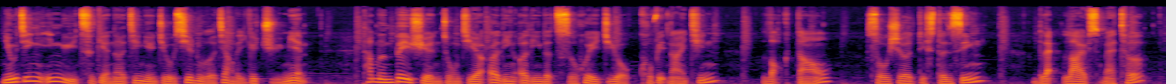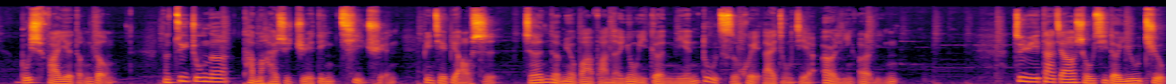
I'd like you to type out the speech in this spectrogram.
牛津英语词典呢今年就陷入了这样的一个局面，他们备选总结二零二零的词汇就有 COVID-19、Lockdown、Social Distancing、Black Lives Matter。Bushfire 等等，那最终呢，他们还是决定弃权，并且表示真的没有办法呢，用一个年度词汇来总结二零二零。至于大家熟悉的 YouTube，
